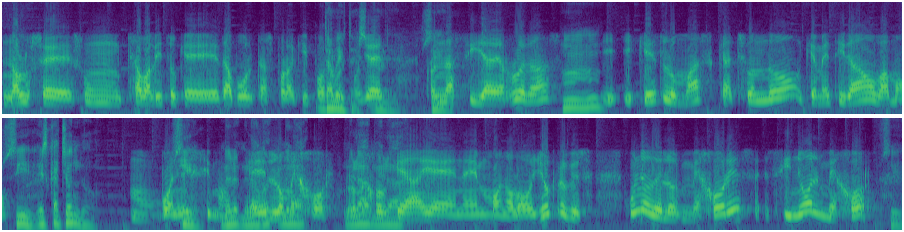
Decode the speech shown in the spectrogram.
No lo sé, es un chavalito que da vueltas por aquí, por Da vueltas, con una silla de ruedas, y, y que es lo más cachondo que me he tirado, vamos, Sí, es cachondo. buenísimo. Sí, me lo- me lo- es lo me lo- mejor, me lo mejor que hay en, en monólogo. Yo creo que es uno de los mejores, si no el mejor, Sí.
